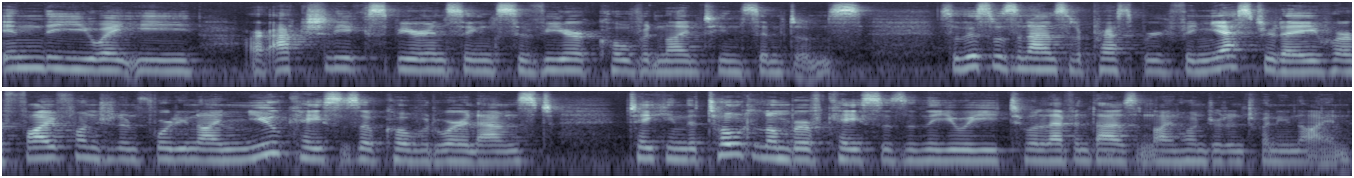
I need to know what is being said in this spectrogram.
in the UAE are actually experiencing severe COVID 19 symptoms. So, this was announced at a press briefing yesterday, where 549 new cases of COVID were announced, taking the total number of cases in the UAE to 11,929.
